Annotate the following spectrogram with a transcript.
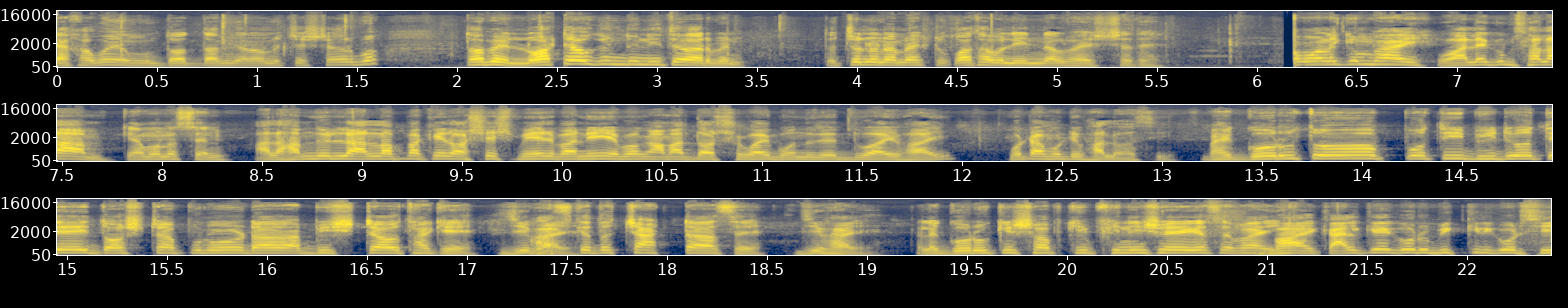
দেখাবো এবং দরদাম জানানোর চেষ্টা করব। তবে লটেও কিন্তু নিতে পারবেন। তো চলুন আমরা একটু কথা বলি ইন্নাল ভাইয়ের সাথে। আলাইকুম ভাই। ওয়ালাইকুম সালাম। কেমন আছেন? আলহামদুলিল্লাহ আল্লাহ পাকের অশেষ মেহরবানি এবং আমার দর্শক ভাই বন্ধুদের দুয়াই ভাই মোটামুটি ভালো আছি। ভাই গরু তো প্রতি ভিডিওতে দশটা পনেরোটা বিশটাও থাকে। জি ভাই। আজকে তো চারটা আছে। জি ভাই। তাহলে গরু কি সব কি ফিনিশ হয়ে গেছে ভাই? ভাই কালকে গরু বিক্রি করছি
